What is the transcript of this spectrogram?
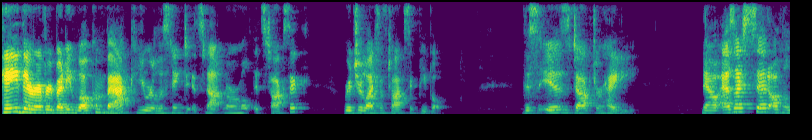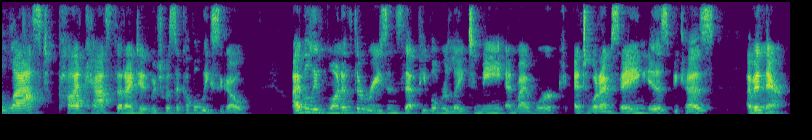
Hey there, everybody. Welcome back. You are listening to It's Not Normal, It's Toxic. Rid your life of toxic people. This is Dr. Heidi. Now, as I said on the last podcast that I did, which was a couple weeks ago, I believe one of the reasons that people relate to me and my work and to what I'm saying is because I've been there.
